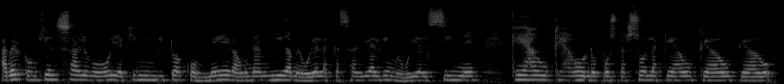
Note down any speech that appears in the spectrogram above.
A ver con quién salgo hoy, a quién invito a comer, a una amiga, me voy a la casa de alguien, me voy al cine, ¿qué hago? ¿Qué hago? No puedo estar sola, ¿qué hago? ¿Qué hago? ¿Qué hago?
